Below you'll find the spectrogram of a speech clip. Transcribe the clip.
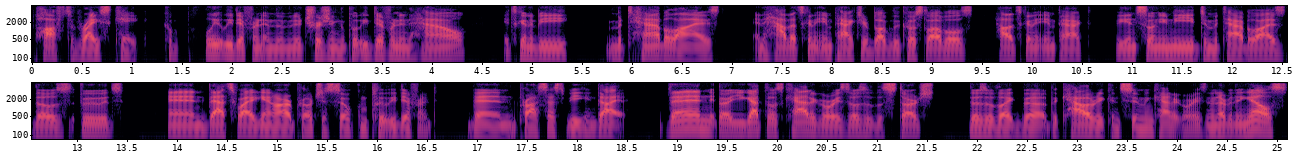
puffed rice cake. Completely different in the nutrition, completely different in how it's going to be metabolized and how that's going to impact your blood glucose levels, how it's going to impact the insulin you need to metabolize those foods. And that's why, again, our approach is so completely different than processed vegan diet. Then uh, you got those categories. Those are the starch. Those are like the the calorie consuming categories, and then everything else,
